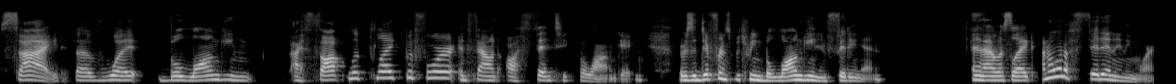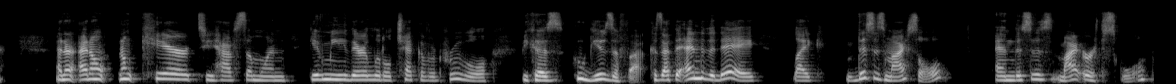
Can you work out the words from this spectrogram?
side of what belonging I thought looked like before and found authentic belonging. There was a difference between belonging and fitting in. And I was like, I don't want to fit in anymore. And I don't, I don't care to have someone give me their little check of approval because who gives a fuck? Because at the end of the day, like this is my soul and this is my earth school.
